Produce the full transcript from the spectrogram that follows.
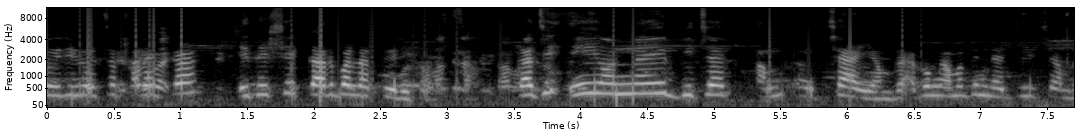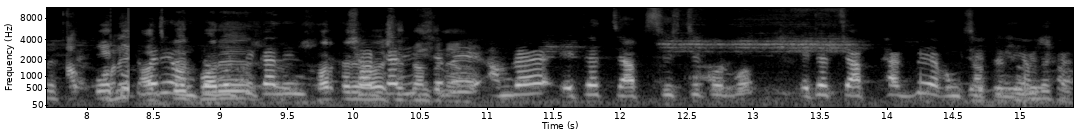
তৈরি হয়েছে ফারাক্কা এদেশে কারবালা তৈরি হয়েছে। কাজে এই অন্যায়ের বিচার চাই আমরা এবং আমাদের ন্যায্য হিসেবে আমরা চাই। অন্তর্বর্তীকালীন সরকারিভাবে সরকার হিসেবে আমরা এটা চাপ সৃষ্টি করব এটা চাপ থাকবে এবং সেটা নিয়ে আমরা কাজ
